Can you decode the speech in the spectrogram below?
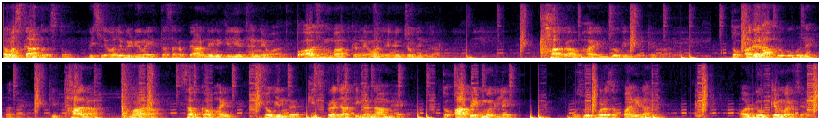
नमस्कार दोस्तों, पिछले वाले वीडियो में इतना सारा प्यार देने के लिए धन्यवाद। तो आज हम बात करने वाले हैं जोगिंदर। थारा भाई जोगिंदर के बारे में। तो अगर आप लोगों को नहीं पता है कि थारा, मारा, सबका भाई जोगिंदर किस प्रजाति का नाम है तो आप एक मग लें, उसमें थोड़ा सा पानी डालें और डूब के मर जाए।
